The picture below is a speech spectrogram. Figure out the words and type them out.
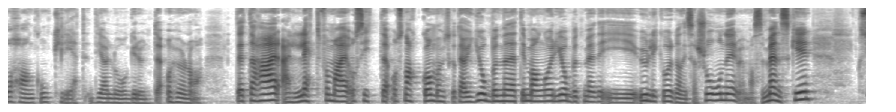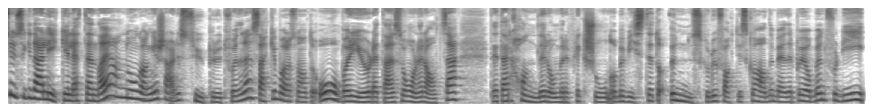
å ha en konkret dialog rundt det. Og hør nå. Dette her er lett for meg å sitte og snakke om. Og husk at jeg har jobbet med dette i mange år. Jobbet med det i ulike organisasjoner med masse mennesker. Syns ikke det er like lett enda, ja. Noen ganger så er det superutfordrende. Så det er ikke bare sånn at å, bare gjør dette her, så ordner alt seg. Dette her handler om refleksjon og bevissthet. Og ønsker du faktisk å ha det bedre på jobben? Fordi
